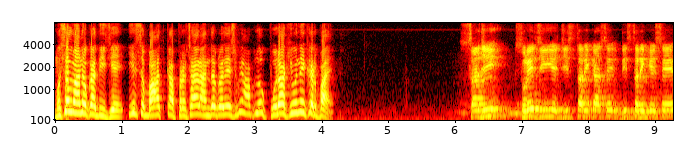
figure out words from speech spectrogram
मुसलमानों का दीजिए इस बात का प्रचार आंध्र प्रदेश में आप लोग पूरा क्यों नहीं कर पाए? सर जी सुरेश जी ये जिस तरीका से जिस तरीके से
